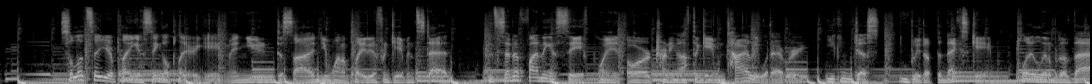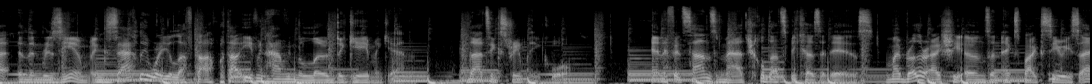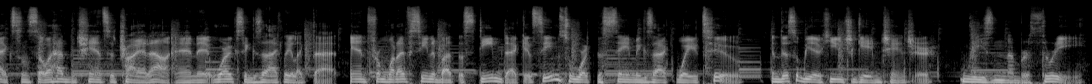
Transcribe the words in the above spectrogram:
So let's say you're playing a single player game and you decide you want to play a different game instead. Instead of finding a save point or turning off the game entirely, whatever, you can just boot up the next game, play a little bit of that, and then resume exactly where you left off without even having to load the game again. That's extremely cool. And if it sounds magical, that's because it is. My brother actually owns an Xbox Series X, and so I had the chance to try it out, and it works exactly like that. And from what I've seen about the Steam Deck, it seems to work the same exact way too. And this will be a huge game changer. Reason number three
